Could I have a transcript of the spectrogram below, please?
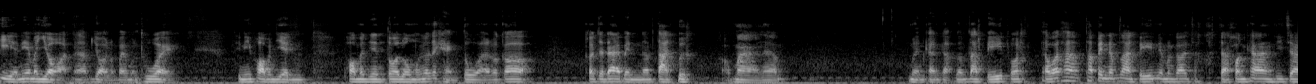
ที่อันนี้มาหยอดนะครับหยอดลงไปบนถ้วย ทีนี้พอมันเย็น พอมันเย็นตัวลงมันก็จะแข็งตัว แล้วก็ ก็จะได้เป็นน้ำตาลปึกออกมานะครับ เหมือนกันกับน้ำตาลปี๊บแต่ว่าถ้าถ้าเป็นน้ำตาลปี๊บเนี่ยมันก็จะจะค่อนข้างที่จะ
